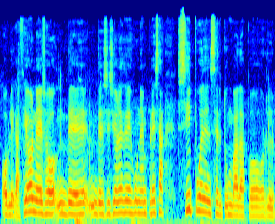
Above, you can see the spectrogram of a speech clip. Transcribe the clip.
obligaciones o de, decisiones de una empresa sí pueden ser tumbadas por,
